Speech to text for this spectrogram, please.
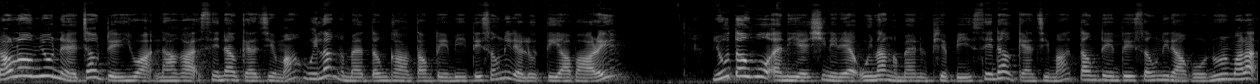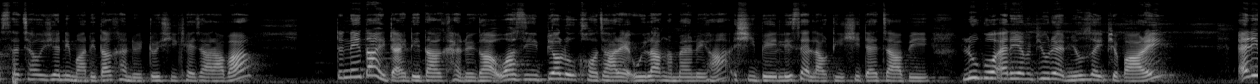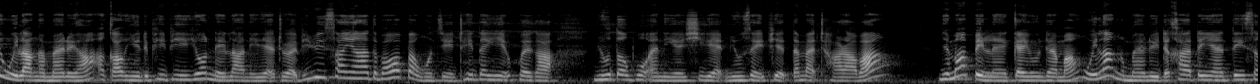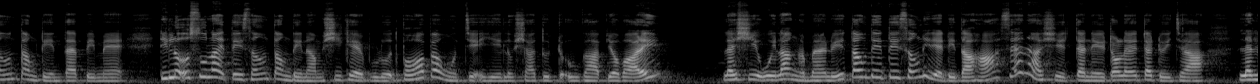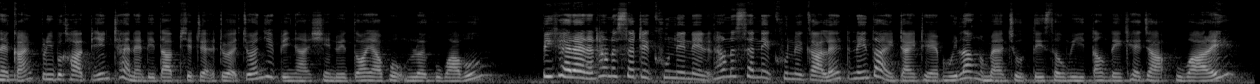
လောင်လုံးမြို့နယ်ကြောက်တင်ရွာနာကစင်တောက်ကန်းချင်းမှာဝေလငမန်း၃កောင်တောင်းတင်ပြီးတိတ်ဆုံးနေတယ်လို့သိရပါတယ်။မျိုးတုံးဖို့အန်ဒီရဲ့ရှိနေတဲ့ဝေလငမန်းတွေဖြစ်ပြီးစင်တောက်ကန်းချင်းမှာတောင်းတင်တိတ်ဆုံးနေတာကိုနိုဝင်ဘာလ16ရက်နေ့မှာဒေသခံတွေတွေ့ရှိခဲ့ကြတာပါ။တနေ့တိုင်းတိုင်းဒေသခံတွေကဝါစီပြော့လို့ခေါ်ကြတဲ့ဝေလငမန်းတွေဟာအရှိပေ40လောက်ထိရှိတတ်ကြပြီးလူကိုအရေမပြုတ်တဲ့မျိုးစိတ်ဖြစ်ပါတယ်။ အဲ့ဒီဝေလာငမန်းတွေဟာအကောင်ရင်တဖြည်းဖြည်းရော့နေလာနေတဲ့အတွက်ပြည်ပြည်ဆိုင်ရာသဘာဝပတ်ဝန်းကျင်ထိန်းသိမ်းရေးအဖွဲ့ကမျိုးတုံးဖို့အန္တရာယ်ရှိတဲ့မျိုးစိတ်အဖြစ်သတ်မှတ်ထားတာပါမြမပင်လယ်ကံယွန်တန်းမှာဝေလာငမန်းတွေတစ်ခါတရံတေဆုံးတောင့်တင်တတ်ပေမဲ့ဒီလိုအစုလိုက်တေဆုံးတောင့်တင်တာမရှိခဲ့ဘူးလို့သဘာဝပတ်ဝန်းကျင်အရေးလှူရှားသူတဦးကပြောပါတယ် လက်ရှိဝေလငမန်းတွေတောင်တေတေဆုံးနေတဲ့ဒေသဟာစဲနာရှိတက်နေတော်လဲတက်တွေကြားလက်နက်ကင်ပြိပခပြင်းထန်တဲ့ဒေသဖြစ်တဲ့အတွက်ကျွမ်းကျင်ပညာရှင်တွေတွားရောက်ဖို့မလွယ်ကူပါဘူးပြီးခဲ့တဲ့2021ခုနှစ်နဲ့2022ခုနှစ်ကလည်းတနင်္သာရီတိုင်းထဲဝေလငမန်းချို့တေဆုံးပြီးတောင်တင်ခဲ့ကြပူပါတယ်။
